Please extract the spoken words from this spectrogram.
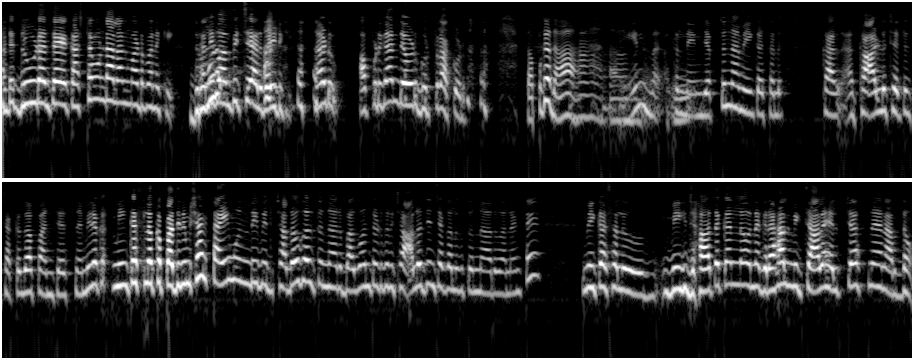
అంటే ధ్రువుడు అంతే కష్టం ఉండాలన్నమాట మనకి. ధ్రువుడు పంపించేయాలి బయటికి. నడు. అప్పుడు కానీ దేవుడు గుర్తు రాకూడదు. తప్పు కదా? అసలు నేను చెప్తున్నా మీకు అసలు కాళ్ళు చేతులు చక్కగా పనిచేస్తున్నాయి. మీరు మీకు అసలు ఒక పది నిమిషాలు టైం ఉంది. మీరు చదవగలుగుతున్నారు భగవంతుడి గురించి ఆలోచించగలుగుతున్నారు అని అంటే మీకు అసలు మీ జాతకంలో ఉన్న గ్రహాలు మీకు చాలా హెల్ప్ చేస్తున్నాయని అర్థం.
